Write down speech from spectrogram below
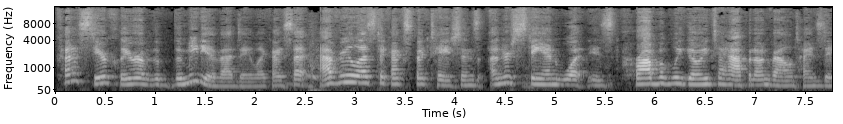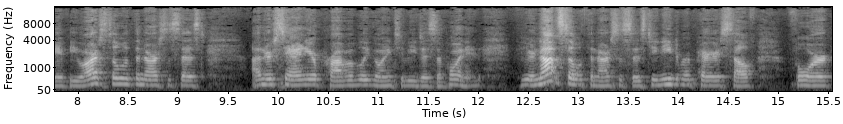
kind of steer clear of the, the media that day, like I said. Have realistic expectations. Understand what is probably going to happen on Valentine's Day. If you are still with the narcissist, understand you're probably going to be disappointed. If you're not still with the narcissist, you need to prepare yourself for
